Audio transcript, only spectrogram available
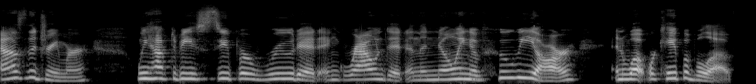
As the dreamer, we have to be super rooted and grounded in the knowing of who we are and what we're capable of.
